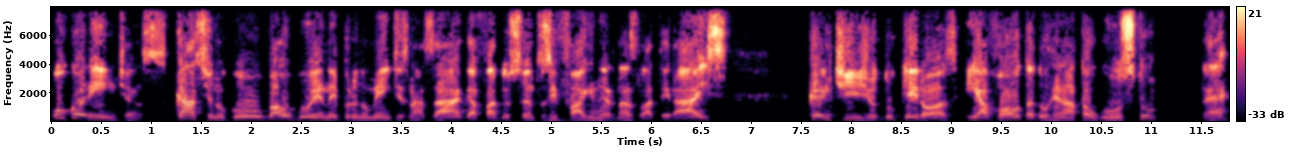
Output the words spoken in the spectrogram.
o Corinthians, Cássio no gol, Balbuena e Bruno Mendes na zaga, Fábio Santos e Fagner nas laterais, Cantígio, Duqueiroz e a volta do Renato Augusto, né?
